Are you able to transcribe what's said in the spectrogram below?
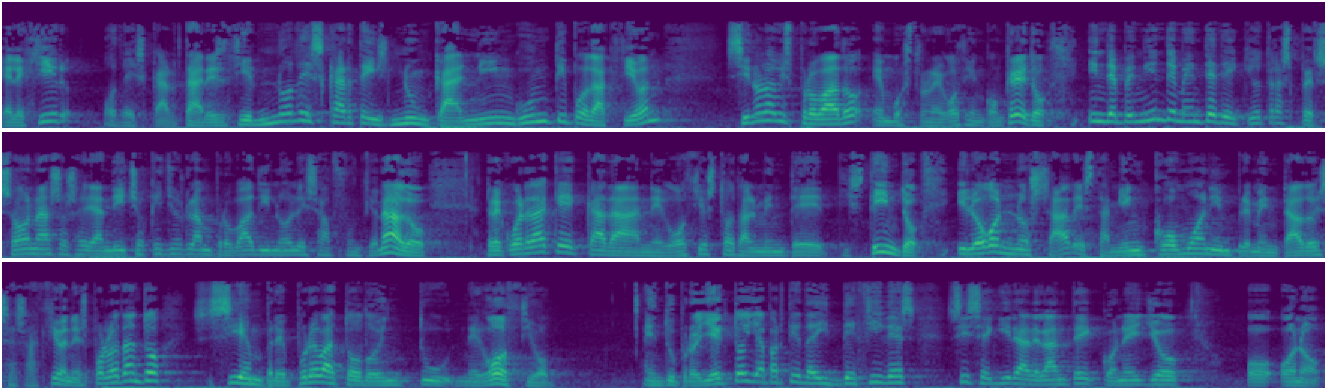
elegir o descartar. Es decir, no descartéis nunca ningún tipo de acción si no lo habéis probado en vuestro negocio en concreto, independientemente de que otras personas os hayan dicho que ellos lo han probado y no les ha funcionado. Recuerda que cada negocio es totalmente distinto y luego no sabes también cómo han implementado esas acciones. Por lo tanto, siempre prueba todo en tu negocio, en tu proyecto y a partir de ahí decides si seguir adelante con ello o, no.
